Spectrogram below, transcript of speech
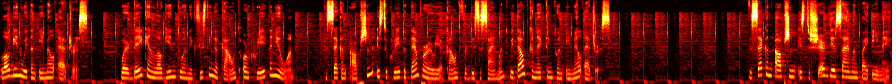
Log in with an email address, where they can log in to an existing account or create a new one. The second option is to create a temporary account for this assignment without connecting to an email address. The second option is to share the assignment by email.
